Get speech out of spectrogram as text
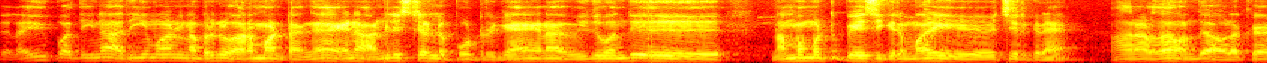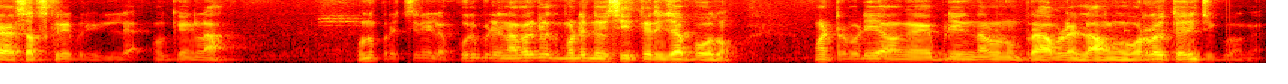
இந்த லைவ் பார்த்தீங்கன்னா அதிகமான நபர்கள் வரமாட்டாங்க. ஏன்னா அன்லிஸ்டடில் போட்டிருக்கேன். ஏன்னா இது வந்து நம்ம மட்டும் பேசிக்கிற மாதிரி வச்சுருக்கிறேன். அதனால தான் வந்து அவ்வளோக்க சப்ஸ்கிரைபர் இல்லை. ஓகேங்களா? ஒன்றும் பிரச்சனை இல்லை. குறிப்பிட்ட நபர்களுக்கு மட்டும் இந்த விஷயம் தெரிஞ்சால் போதும். மற்றபடி அவங்க எப்படி இருந்தாலும் ஒன்றும் ப்ராப்ளம் இல்லை. அவங்க ஓரளவு தெரிஞ்சுக்குவாங்க.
